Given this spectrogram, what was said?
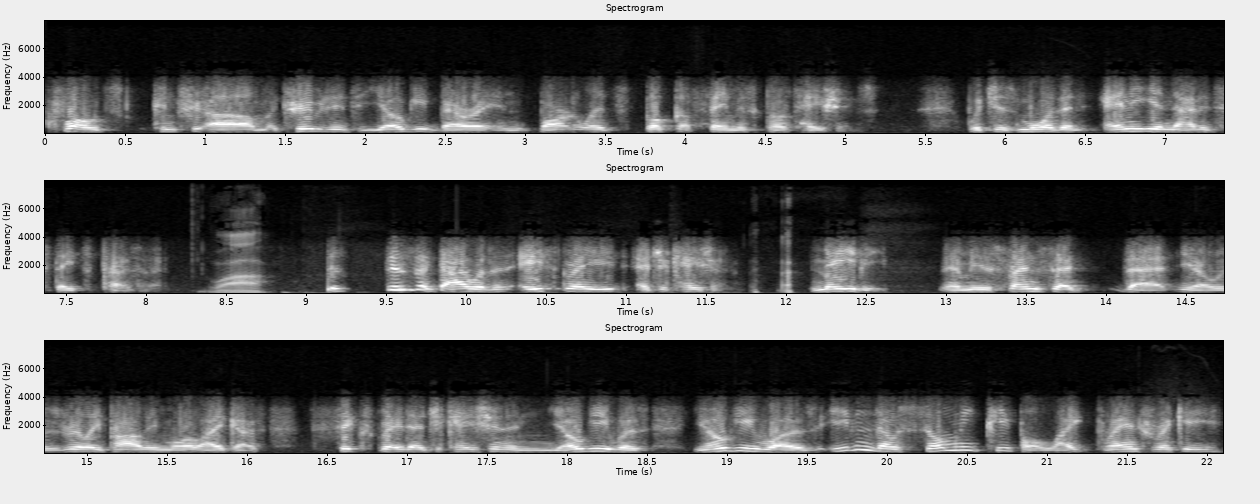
quotes contri- um, attributed to Yogi Berra in Bartlett's book of famous quotations, which is more than any United States president. Wow. This, this is a guy with an eighth grade education, maybe. I mean, his friend said that you know it was really probably more like a sixth grade education, and Yogi was Yogi was even though so many people like Branch Rickey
